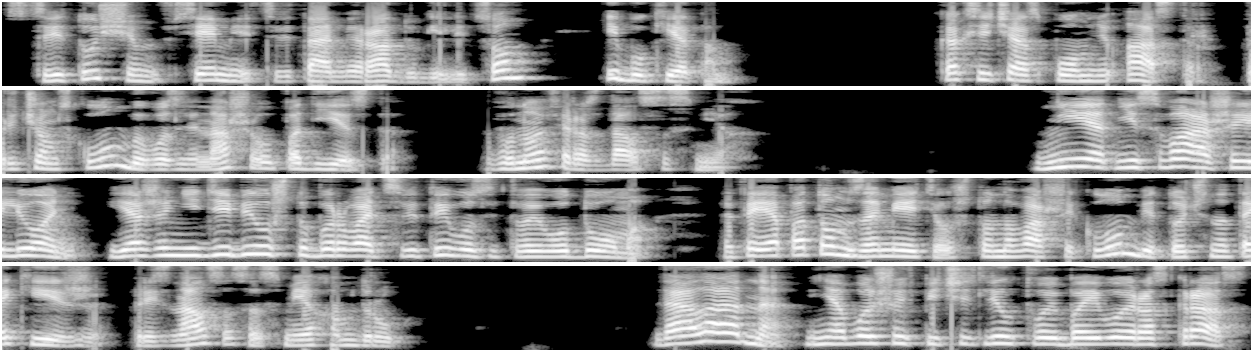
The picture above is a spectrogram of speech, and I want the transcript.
с цветущим всеми цветами радуги лицом и букетом. Как сейчас помню, астр, причем с клумбы возле нашего подъезда. Вновь раздался смех. «Нет, не с вашей, Лень! Я же не дебил, чтобы рвать цветы возле твоего дома. Это я потом заметил, что на вашей клумбе точно такие же», признался со смехом друг. «Да ладно, меня больше впечатлил твой боевой раскрас.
